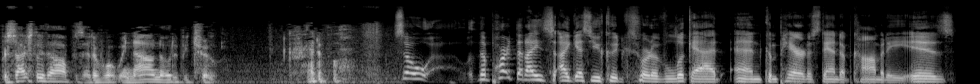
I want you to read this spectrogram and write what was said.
Precisely the opposite of what we now know to be true. Incredible. So uh, the part that I, I guess you could sort of look at and compare to stand-up comedy is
